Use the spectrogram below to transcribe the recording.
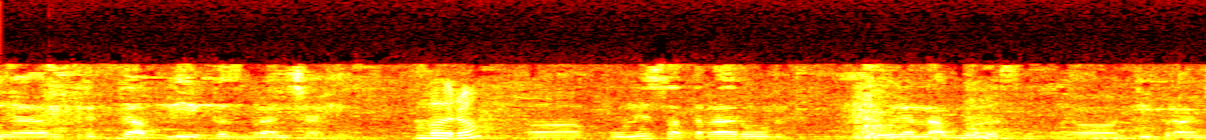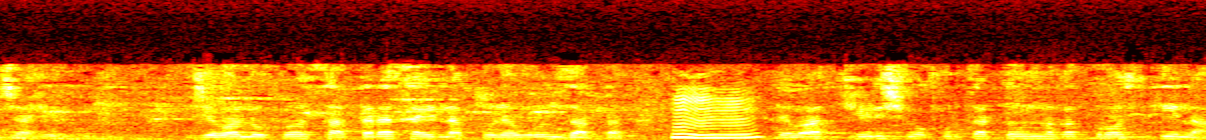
या व्यतिरिक्त आपली एकच ब्रांच आहे. बरं. पुणे सातारा रोड रोडला लागूनच ती ब्रांच आहे. जेव्हा लोक सातारा साईडला पुण्यावरून जातात तेव्हा खेड शिवापूरचा टोल नका क्रॉस केला.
